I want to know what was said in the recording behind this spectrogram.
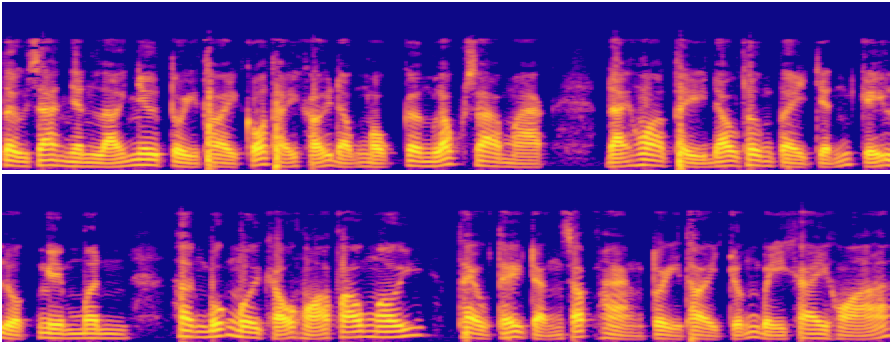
Từ xa nhìn lại như tùy thời có thể khởi động một cơn lốc sa mạc. Đại Hoa thì đau thương tề chỉnh, kỷ luật nghiêm minh, hơn bốn mươi khẩu hỏa pháo mới, theo thế trận sắp hàng tùy thời chuẩn bị khai hỏa.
